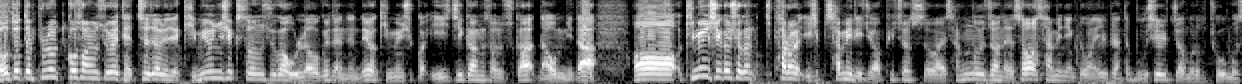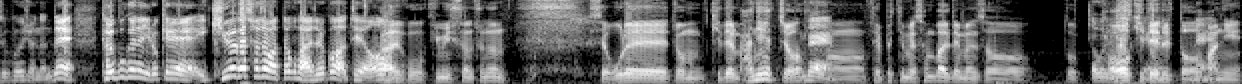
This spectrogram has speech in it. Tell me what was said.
어쨌든 플루코 선수의 대체 자리 이제 김윤식 선수가 올라오게 됐는데요. 김윤식과 이지강 선수가 나옵니다. 어 김윤식은 최근 8월 23일이죠. 퓨처스와의 상무전에서 3이닝 동안 1피안타 무실점으로도 좋은 모습을 보여줬는데 결국에는 이렇게 이 기회가 찾아왔다고 봐야 될 것 같아요. 아이고 김윤식 선수는 글쎄 올해 좀 기대를 많이 했죠. 네. 어, 대표팀에 선발되면서 또 더. 기대를 또 네. 많이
